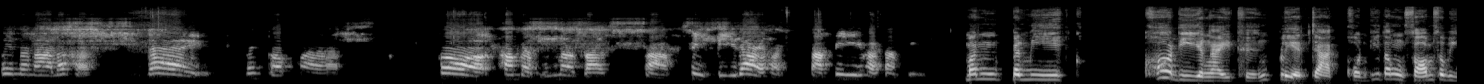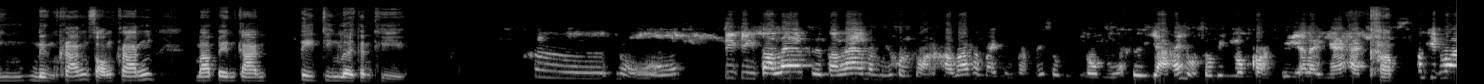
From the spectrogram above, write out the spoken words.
เป็นมานานแล้วค่ะ ได้เล่นกอล์ฟมา ก็ทำแบบนี้มาประมาณสามสี่ปีได้ค่ะสามปีค่ะสามปี มันมันมีข้อดียังไงถึงเปลี่ยนจากคนที่ต้องซ้อมสวิงหนึ่งครั้งสองครั้ง มาเป็นการตีจริงเลยทันที คือหนูจริงๆตอนแรกคือตอนแรกมันมีคนบอกนะคะว่าทำไมถึงแบบไม่สวิงลมเนี่ยคืออยากให้หนูสวิงลมก่อนตีอะไรอย่างเงี้ยค่ะครับก็คิดว่า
